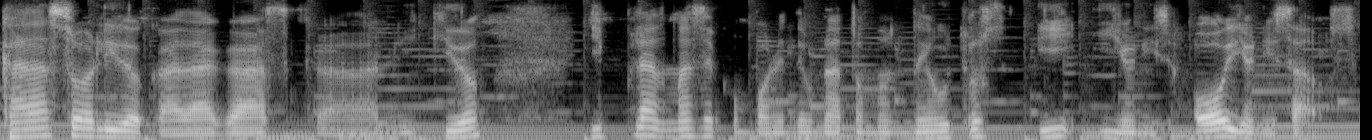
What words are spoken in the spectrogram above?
Cada sólido, cada gas, cada líquido y plasma se componen de un átomos neutros y ioniz o ionizados.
